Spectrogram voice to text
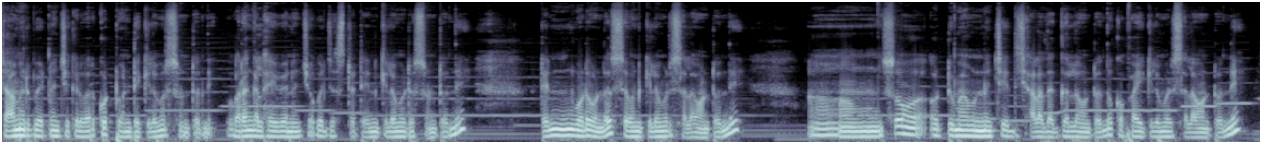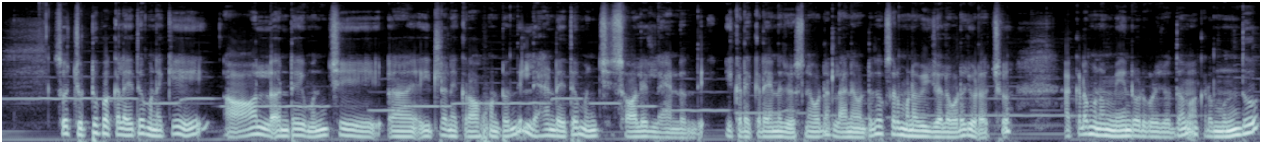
షామీర్పేట నుంచి ఇక్కడ వరకు ట్వంటీ కిలోమీటర్స్ ఉంటుంది. వరంగల్ హైవే నుంచి ఒక జస్ట్ టెన్ కిలోమీటర్స్ ఉంటుంది. టెన్ కూడా ఉండదు సెవెన్ కిలోమీటర్స్ అలా ఉంటుంది. సో ఒట్టిమేమ నుంచి ఇది చాలా దగ్గరలో ఉంటుంది. ఒక ఫైవ్ కిలోమీటర్స్ అలా ఉంటుంది. సో చుట్టుపక్కల అయితే మనకి ఆల్ అంటే మంచి ఇట్లనే క్రాప్ ఉంటుంది. ల్యాండ్ అయితే మంచి సాలిడ్ ల్యాండ్ ఉంది. ఇక్కడ ఎక్కడైనా చూసినా కూడా అట్లానే ఉంటుంది. ఒకసారి మన విజువల్లో కూడా చూడొచ్చు. అక్కడ మనం మెయిన్ రోడ్ కూడా చూద్దాం. అక్కడ ముందు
